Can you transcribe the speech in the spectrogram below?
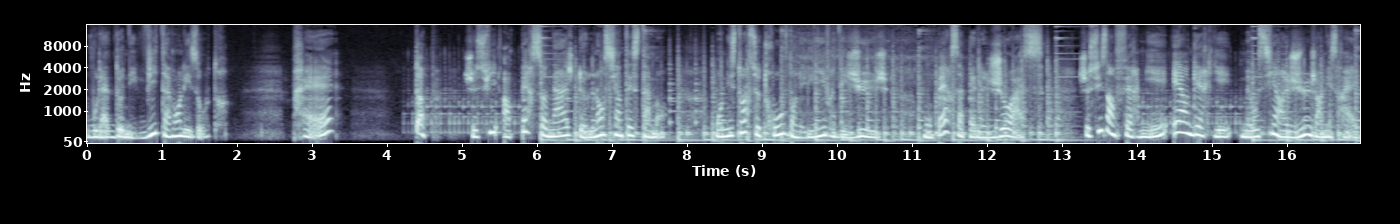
vous la donnez vite avant les autres. Prêt? Top Je suis un personnage de l'Ancien Testament. Mon histoire se trouve dans le livre des juges. Mon père s'appelle Joas. Je suis un fermier et un guerrier, mais aussi un juge en Israël.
